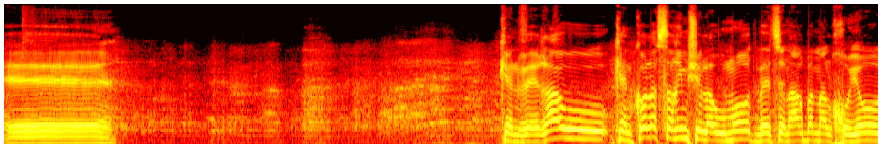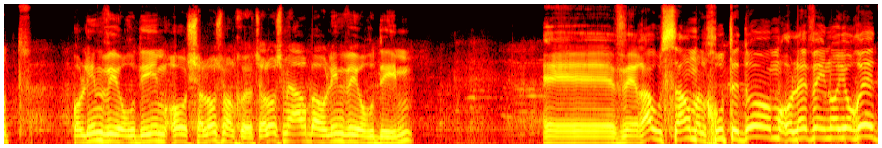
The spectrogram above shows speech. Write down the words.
אה, כן, והראו, כן, כל השרים של האומות, בעצם ארבע מלכויות, עולים ויורדים, או שלוש מלכויות, שלוש מארבע עולים ויורדים, אה, וראו שר מלכות אדום עולה ואינו יורד.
